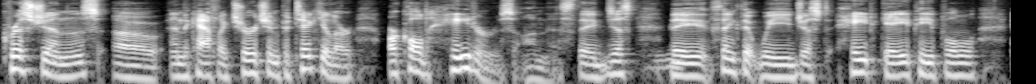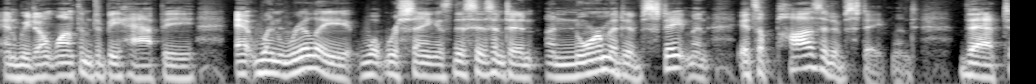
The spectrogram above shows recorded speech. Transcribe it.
Christians uh, and the Catholic Church in particular are called haters on this. They just they think that we just hate gay people and we don't want them to be happy. And when really what we're saying is this isn't an, a normative statement; it's a positive statement that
